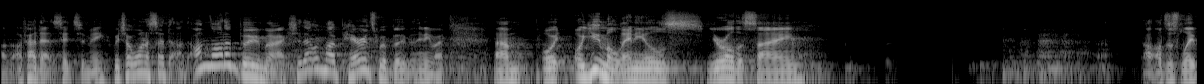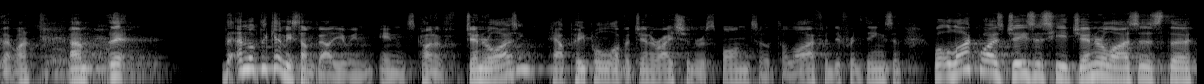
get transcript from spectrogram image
I've, I've had that said to me, which I want to say, I'm not a boomer, actually. That was my parents were boomers. Anyway, um, or, or you millennials, you're all the same. I'll just leave that one. Um, and look, there can be some value in, in kind of generalizing how people of a generation respond to, to life and different things. And well, likewise, Jesus here generalizes the,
